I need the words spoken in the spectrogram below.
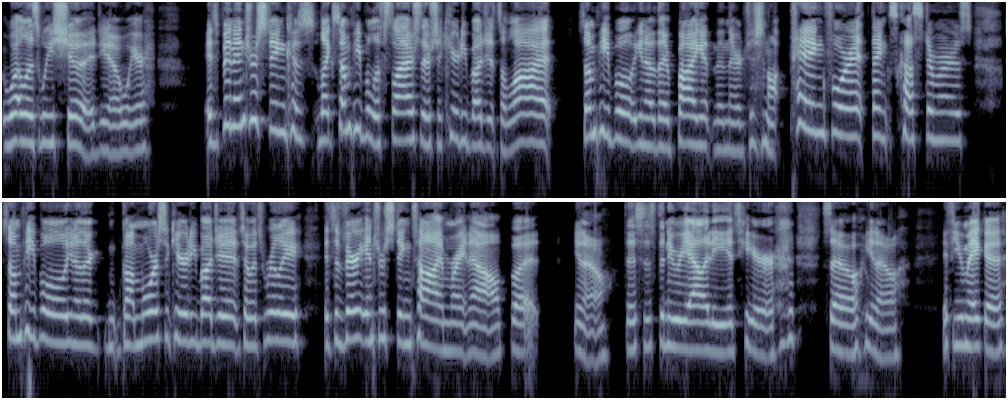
well as we should. You know, we're it's been interesting cuz like some people have slashed their security budgets a lot some people, you know, they're buying it and then they're just not paying for it. Thanks, customers. Some people, you know, they're mm, got more security budget, so it's really it's a very interesting time right now. But you know, this is the new reality. It's here. so you know, if you make a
